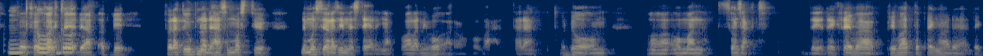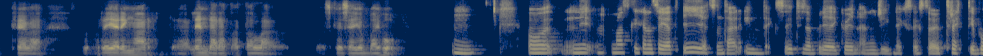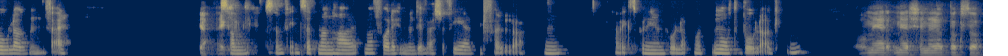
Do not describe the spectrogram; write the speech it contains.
Mm. För, för faktum är det att, att vi, för att uppnå det här så måste ju, det måste göras investeringar på alla nivåer. Och, och, och då om, om man, som sagt, det, det kräver privata pengar, det, det, kräver regeringar, länder att, att alla ska vi säga, jobba ihop. Mm. Och ni, man skulle kunna säga att i ett sånt här index, till exempel i Green Energy Index, så är det 30 bolag ungefär. ja, som, som finns. Så att man, har, man får liksom en diversifierad portfölj mm, av exponering bolag, mot, mot bolag. Mm. Och mer, mer generellt också,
